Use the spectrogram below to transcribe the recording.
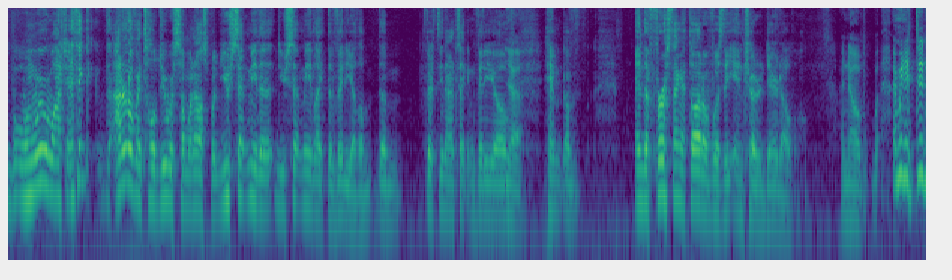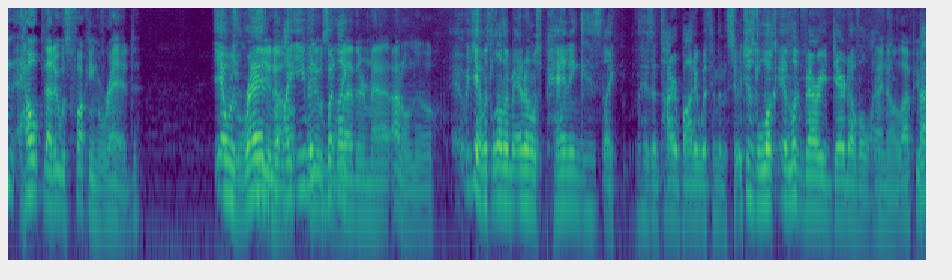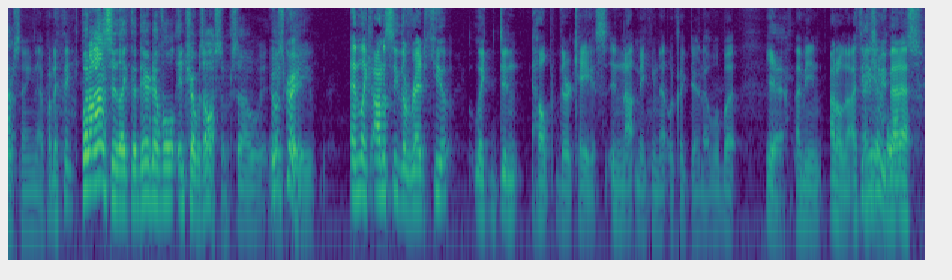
But when we were watching, I think I don't know if I told you or someone else, but you sent me the you sent me like the video, the the 59 second video of Yeah. him of, and the first thing I thought of was the intro to Daredevil. I know. I mean, it didn't help that it was fucking red. Yeah, it was red, You know, but like even it was but a like leather mat. I don't know. yeah, it was leather man and it was panning his like his entire body with him in the suit. It just looked it looked very Daredevil like. I know a lot of people were saying that, but I think But honestly, like the Daredevil intro was awesome. So It was great. and like honestly, the red hue like didn't help their case in not making that look like Daredevil. But yeah, I mean, I don't know. I think And he's gonna be had badass,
